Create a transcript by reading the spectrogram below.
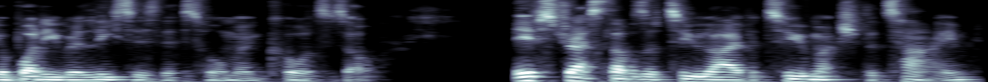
your body releases this hormone cortisol. If stress levels are too high for too much of the time,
